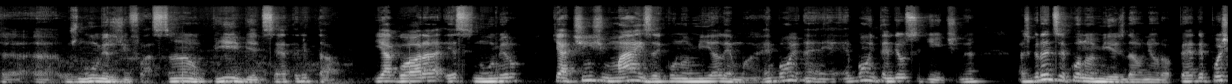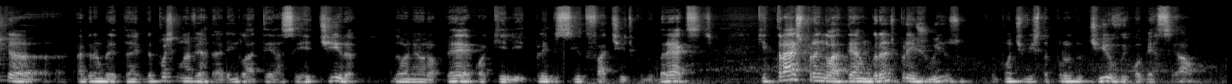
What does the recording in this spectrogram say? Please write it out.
os números de inflação, PIB, etc. e tal. E agora esse número que atinge mais a economia alemã. É bom, é, é bom entender o seguinte, né? As grandes economias da União Europeia, depois que a, a Grã-Bretanha, depois que, na verdade, a Inglaterra se retira da União Europeia com aquele plebiscito fatídico do Brexit, que traz para a Inglaterra um grande prejuízo do ponto de vista produtivo e comercial,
